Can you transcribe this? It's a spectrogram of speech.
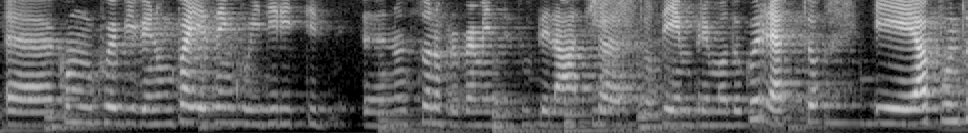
eh, comunque vive in un paese in cui i diritti eh, non sono propriamente tutelati Certo. sempre in modo corretto e appunto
